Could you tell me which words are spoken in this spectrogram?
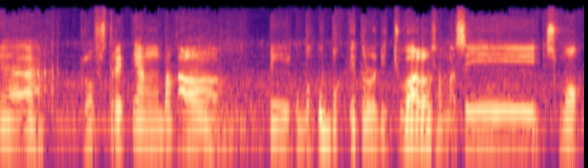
Ya, Grove Street yang bakal diubek-ubek gitu loh, dijual sama si Smoke.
